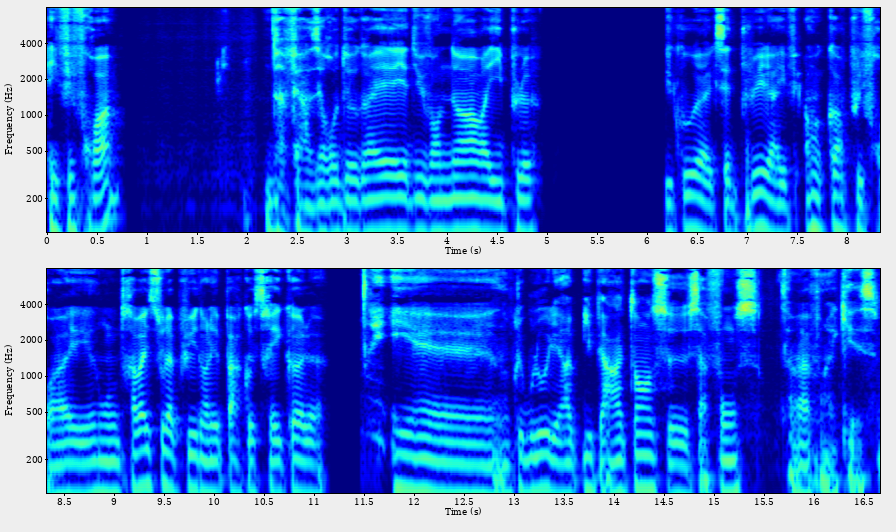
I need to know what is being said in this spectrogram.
il fait froid. Il doit faire 0 degré, il y a du vent nord et il pleut. Du coup, avec cette pluie, il fait encore plus froid et on travaille sous la pluie dans les parcs ostréicoles. Et euh, donc le boulot, il est hyper intense, euh, ça fonce, ça va à fond la caisse.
